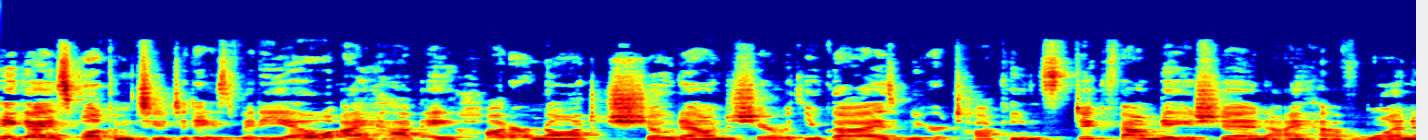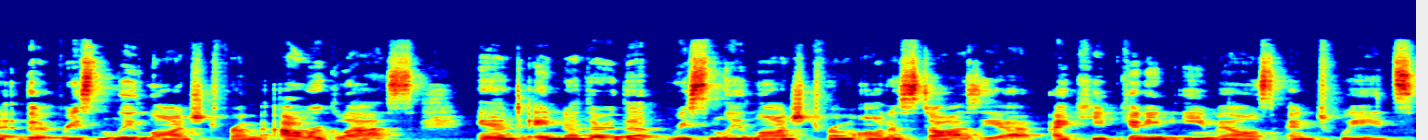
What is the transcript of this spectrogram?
Hey guys, welcome to today's video. I have a hot or not showdown to share with you guys. We are talking stick foundation. I have one that recently launched from Hourglass and another that recently launched from Anastasia. I keep getting emails and tweets,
